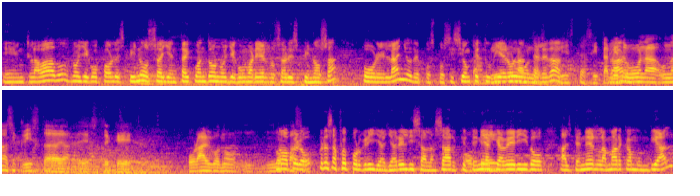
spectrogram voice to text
En clavados no llegó Pablo Espinosa y en taekwondo no llegó María Rosario Espinosa por el año de posposición que tuvieron ante la edad. Sí, también hubo una, una ciclista este, que por algo no No, pero, pero esa fue por grilla, Yareli Salazar, que tenía que haber ido al tener la marca mundial,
